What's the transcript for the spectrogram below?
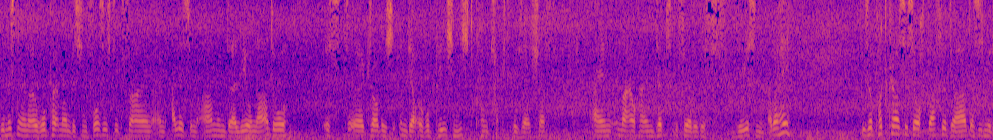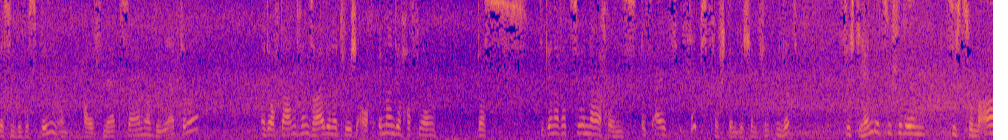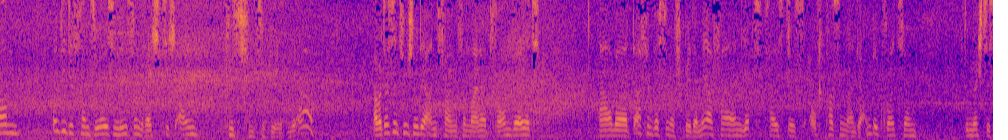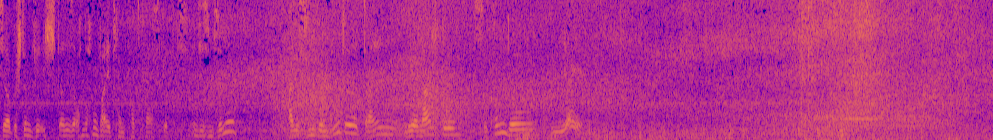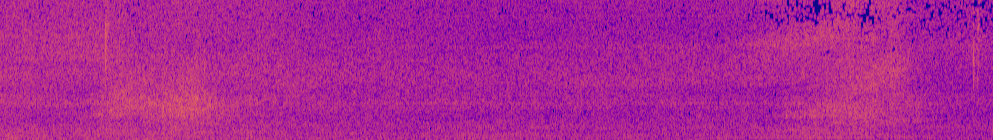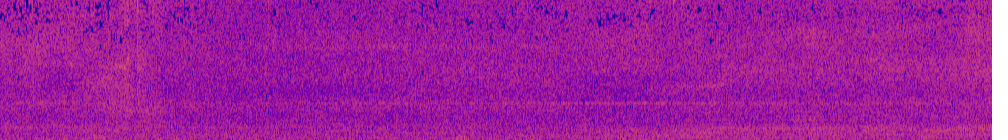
Wir müssen in Europa immer ein bisschen vorsichtig sein. Ein alles umarmender Leonardo ist, äh, glaube ich, in der europäischen Nicht-Kontaktgesellschaft ein, immer auch ein selbstgefährdetes Wesen. Aber hey, dieser Podcast ist ja auch dafür da, dass ich mir dessen bewusst bin und aufmerksamer werde. Und auf der anderen Seite natürlich auch immer in der Hoffnung, dass die Generation nach uns es als selbstverständlich empfinden wird, sich die Hände zu schütteln, sich zu umarmen und wie die Franzosen links und rechts sich ein Küsschen zu geben. Ja. Aber das ist natürlich nur der Anfang von meiner Traumwelt. Aber davon wirst du noch später mehr erfahren. Jetzt heißt es aufpassen an der Ampelkreuzung. Du möchtest ja bestimmt wie ich, dass es auch noch einen weiteren Podcast gibt. In diesem Sinne, alles Liebe und Gute, dein Leonardo Secundo. Yay!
